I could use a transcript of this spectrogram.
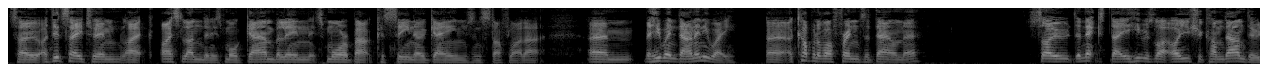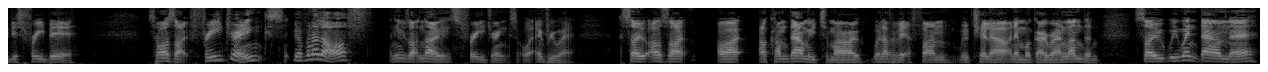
So I did say to him, like, Ice London is more gambling, it's more about casino games and stuff like that. Um, but he went down anyway. Uh, a couple of our friends are down there. So the next day he was like, Oh, you should come down, dude, it's free beer. So I was like, Free drinks? You having a laugh? And he was like, No, it's free drinks or everywhere. So I was like, All right, I'll come down with you tomorrow. We'll have a bit of fun. We'll chill out and then we'll go around London. So we went down there.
